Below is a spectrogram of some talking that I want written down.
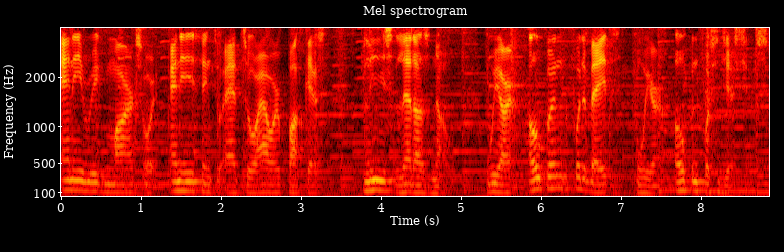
any remarks or anything to add to our podcast, please let us know. We are open for debate, we are open for suggestions.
